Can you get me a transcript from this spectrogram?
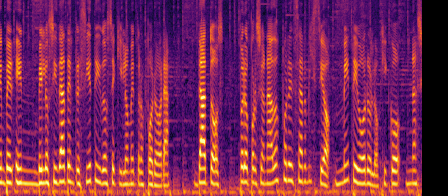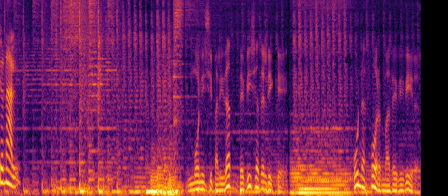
en velocidad entre 7 y 12 kilómetros por hora. Datos proporcionados por el Servicio Meteorológico Nacional. Municipalidad de Villa del Lique una forma de vivir.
